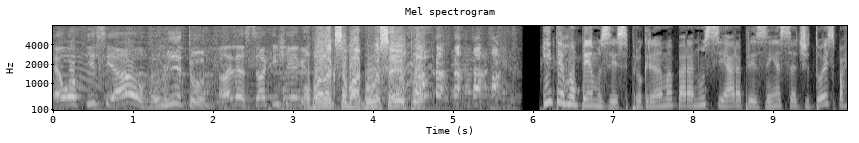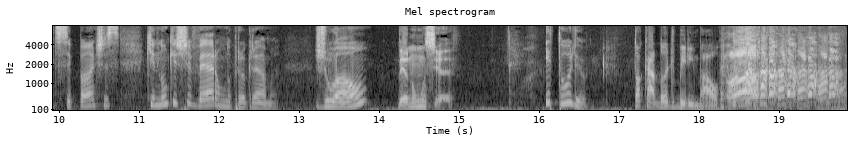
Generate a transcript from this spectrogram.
É o oficial. O mito. Olha só quem chega. parar com essa bagunça aí, pô. Interrompemos esse programa para anunciar a presença de dois participantes que nunca estiveram no programa: João Denúncia. E Túlio. Tocador de birimbau. Ah,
